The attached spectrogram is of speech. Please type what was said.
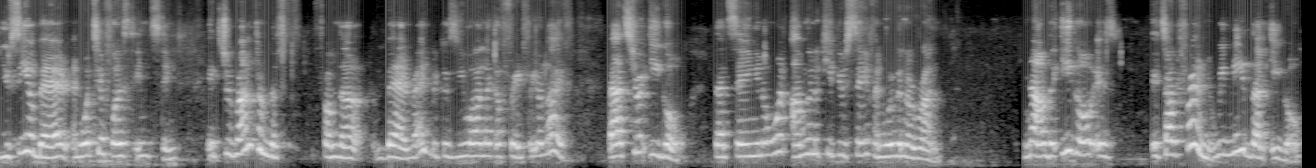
you see a bear and what's your first instinct? It's to run from the from the bear, right? Because you are like afraid for your life. That's your ego. That's saying, you know what, I'm going to keep you safe and we're going to run. Now the ego is it's our friend. We need that ego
